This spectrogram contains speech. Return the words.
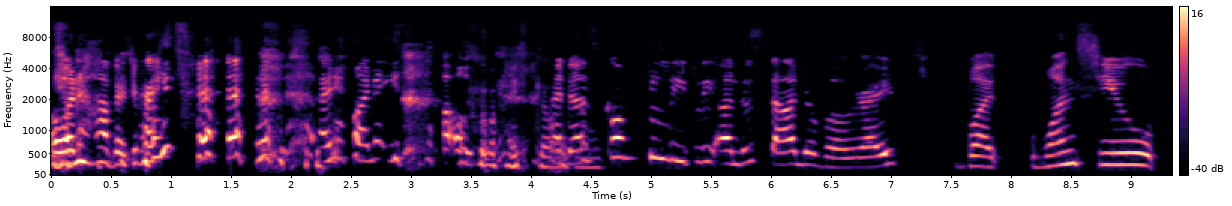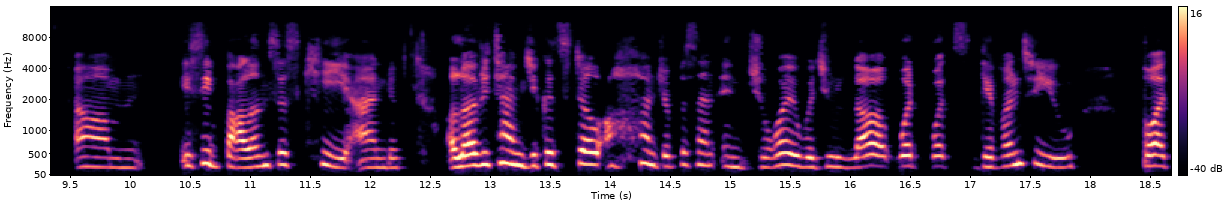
I want to have it, right? To eat it out. Oh and that's completely understandable, right? But once you um you see balance is key and a lot of the times you could still 100% enjoy what you love what what's given to you but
